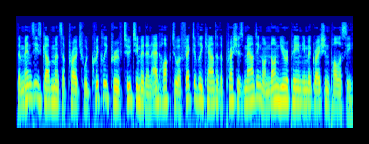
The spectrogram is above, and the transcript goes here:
The Menzies government's approach would quickly prove too timid and ad hoc to effectively counter the pressures mounting on non-European immigration policy.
